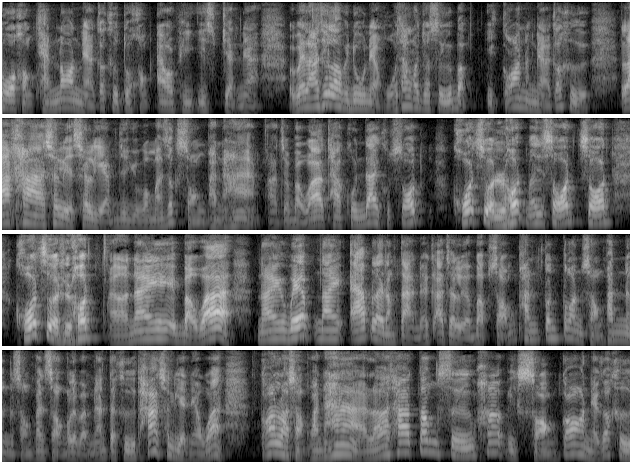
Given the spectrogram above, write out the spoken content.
ตัวของ Canon เนี่ยก็คือตัวของ LP E17 เนี่ยเวลาที่เราไปดูเนี่ยโหถ้าเราจะซื้อแบบอีกก้อนหนึ่งเนี่ยก็คือราคาเฉลี่ยเฉลี่ยมันจะอยู่ประมาณสัก 2,500 อาจจะแบบว่าถ้าคุณได้โค้ดโค้ดส่วนลดไม่ใช่โซดโซดโค้ดส่วนลดในแบบว่าในเว็บในแอปอะไรต่างๆเนี่ยก็อาจจะเหลือแบบ 2,000 ต้นๆ2,001 2,002อะไรแบบนั้น แต่คือถ้าเฉลี่ยเนี่ยว่าก้อนละ2,500 แล้วถ้าต้องซื้อเพิ่มอีก 2 ก้อนเนี่ยก็คือ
